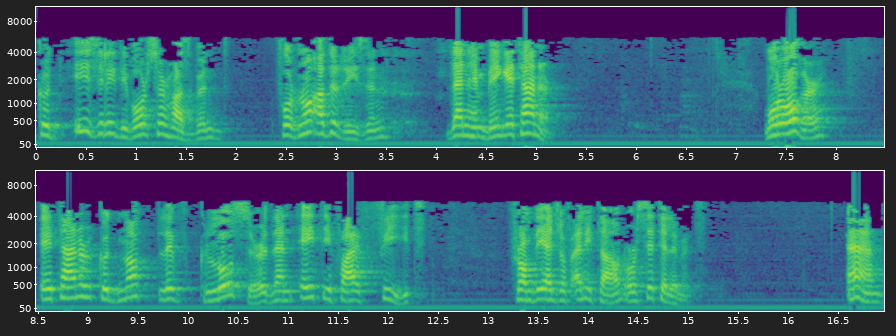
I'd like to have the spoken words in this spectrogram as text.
could easily divorce her husband for no other reason than him being a tanner. Moreover, a tanner could not live closer than 85 feet from the edge of any town or city limit. And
